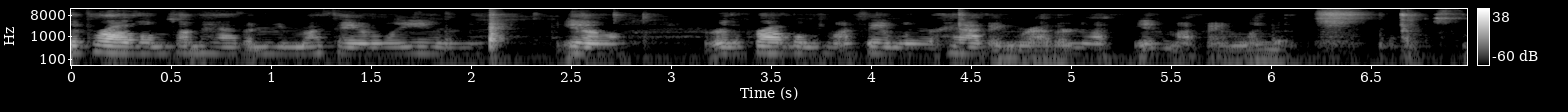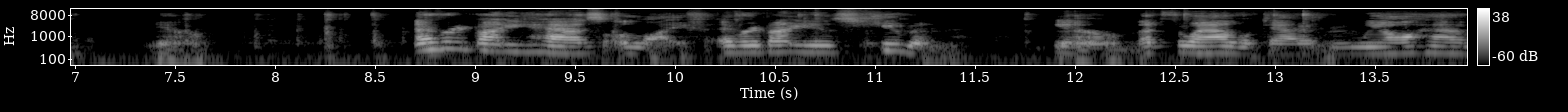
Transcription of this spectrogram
the problems I'm having in my family and, you know, or the problems my family are having, rather, not in my family, but, you know. Everybody has a life. Everybody is human. You know, that's the way I look at it. And we all have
